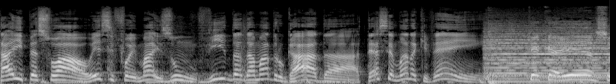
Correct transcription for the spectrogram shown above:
Tá aí, pessoal. Esse foi mais um Vida da Madrugada. Até semana que vem. Que que é isso?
